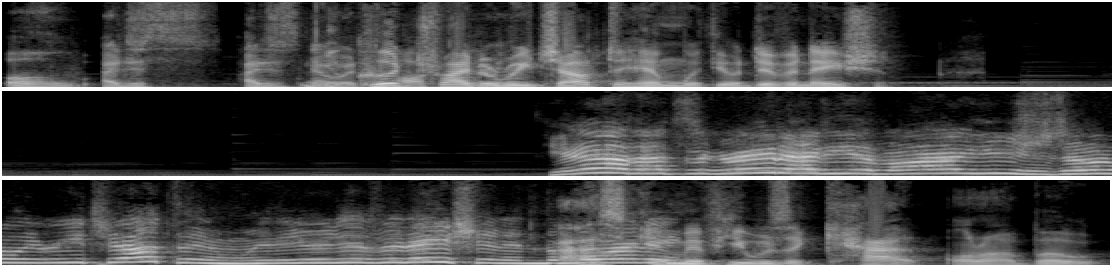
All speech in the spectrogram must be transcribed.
Oh, I just I just know you could try to me. reach out to him with your divination. Yeah, that's a great idea, Mara. You should totally reach out to him with your divination in the Ask morning him if he was a cat on our boat.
